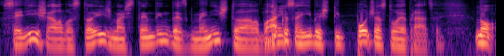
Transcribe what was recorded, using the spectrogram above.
sedíš alebo stojíš, máš standing desk, meníš to, alebo Hej. ako sa hýbeš ty počas tvojej práce? No,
